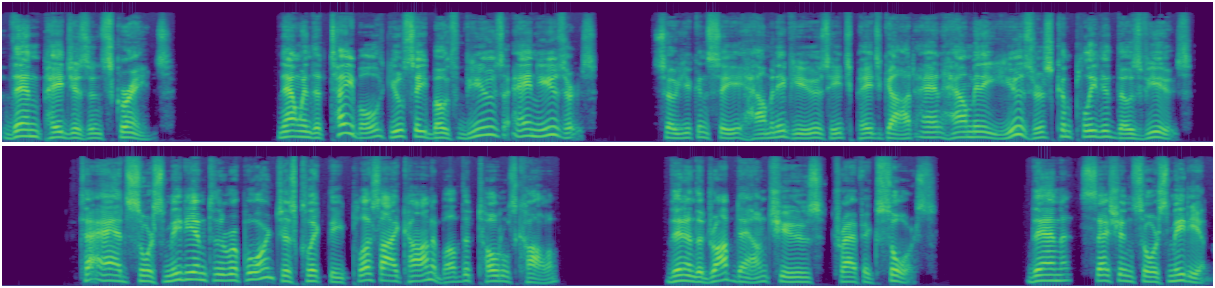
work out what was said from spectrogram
then Pages and Screens. Now in the table, you'll see both views and users. So you can see how many views each page got and how many users completed those views. To add source medium to the report, just click the plus icon above the totals column. Then in the drop-down, choose Traffic Source. Then Session Source Medium.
